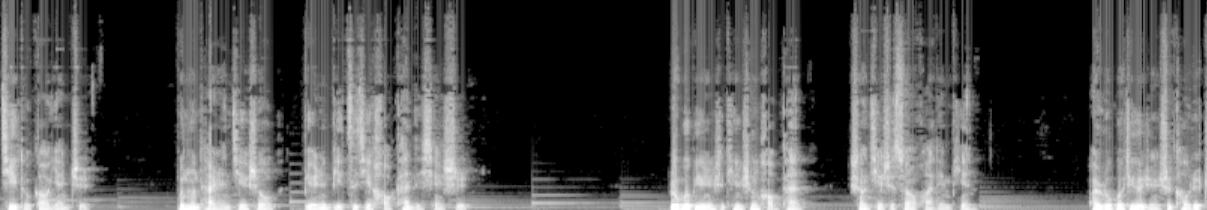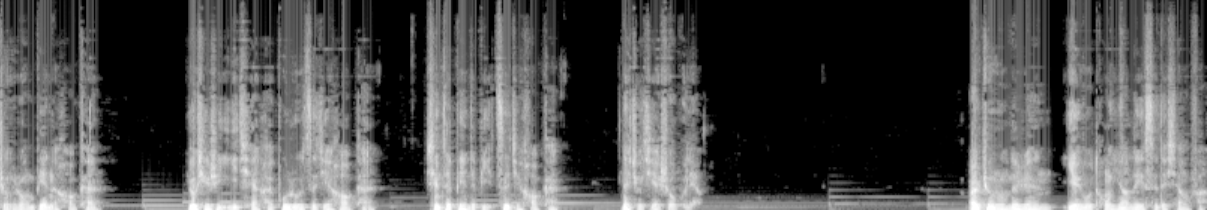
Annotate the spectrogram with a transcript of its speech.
嫉妒高颜值，不能坦然接受别人比自己好看的现实。如果别人是天生好看，尚且是酸话连篇；而如果这个人是靠着整容变得好看，尤其是以前还不如自己好看，现在变得比自己好看，那就接受不了。而整容的人也有同样类似的想法。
